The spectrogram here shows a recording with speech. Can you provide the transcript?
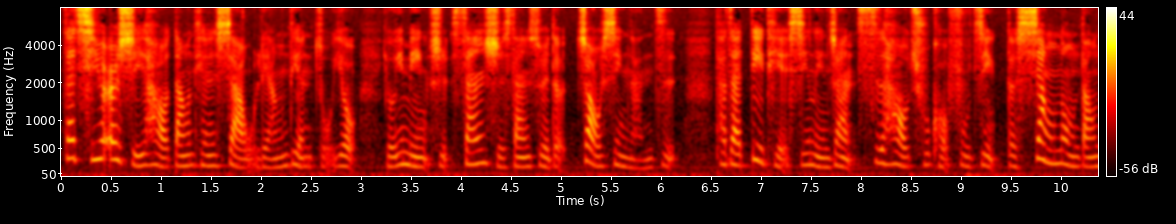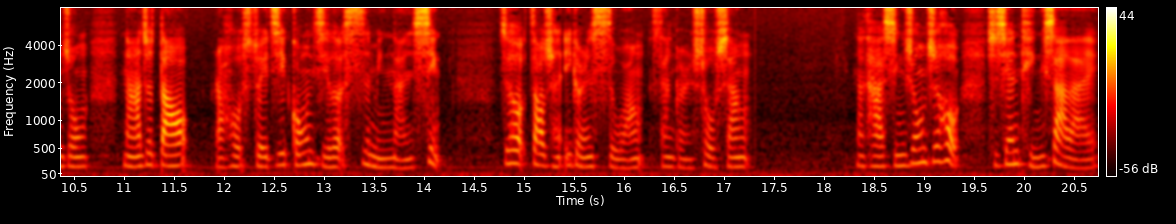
在七月二十一号当天下午两点左右，有一名是三十三岁的赵姓男子，他在地铁新林站四号出口附近的巷弄当中拿着刀，然后随机攻击了四名男性，最后造成一个人死亡，三个人受伤。那他行凶之后是先停下来，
